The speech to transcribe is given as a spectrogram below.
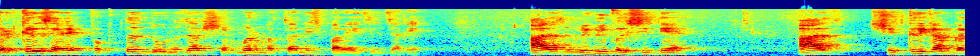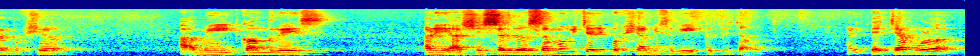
तटकरे साहेब फक्त दोन हजार शंभर मतांनीच पराजित झाले. आज वेगळी परिस्थिती आहे. आज शेतकरी कामगार पक्ष आम्ही काँग्रेस आणि असे सगळं समविचारी पक्ष आम्ही सगळे एकत्रित आहोत. आणि त्याच्यामुळं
